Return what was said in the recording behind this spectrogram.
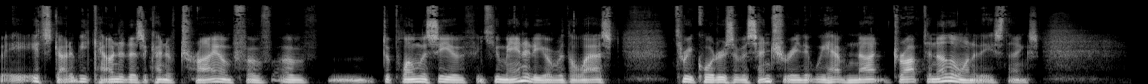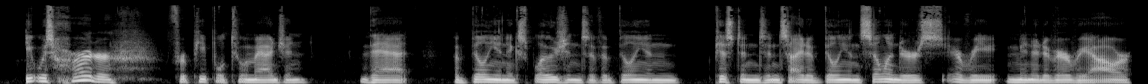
it's got to be counted as a kind of triumph of, of diplomacy of humanity over the last three quarters of a century that we have not dropped another one of these things. It was harder for people to imagine that a billion explosions of a billion pistons inside a billion cylinders every minute of every hour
